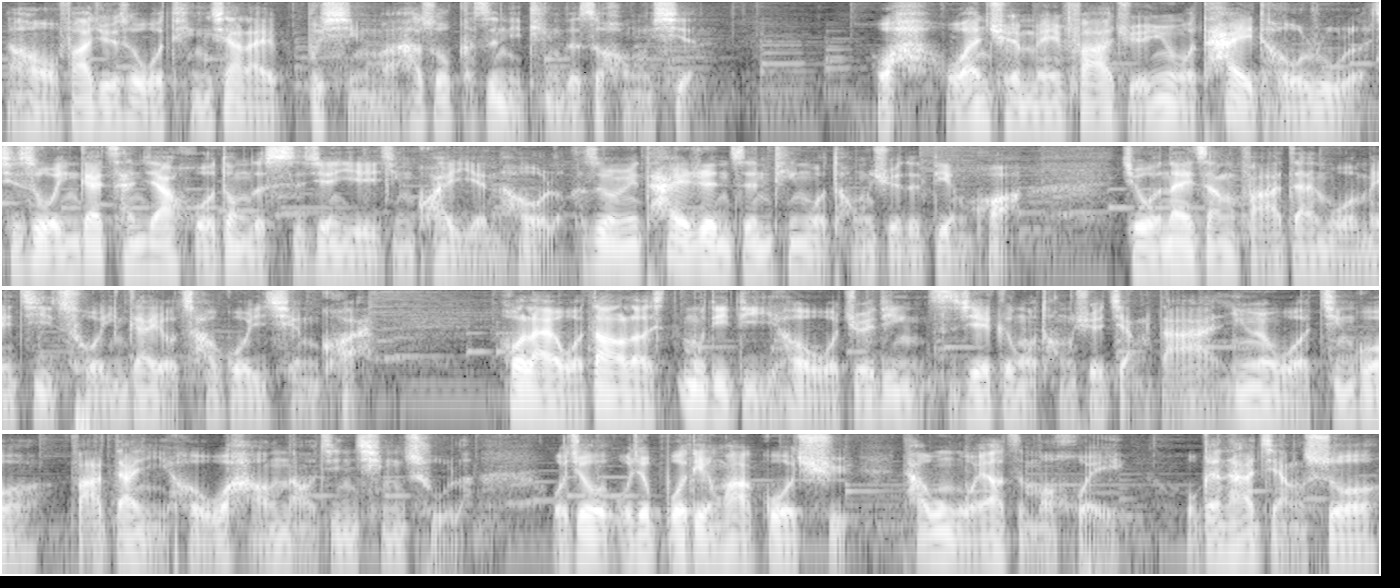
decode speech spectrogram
然后我发觉说我停下来不行嘛，他说可是你停的是红线。哇，我完全没发觉，因为我太投入了。其实我应该参加活动的时间也已经快延后了，可是我因为太认真听我同学的电话，结果那张罚单我没记错，应该有超过一千块。后来我到了目的地以后，我决定直接跟我同学讲答案，因为我经过罚单以后，我好像脑筋清楚了，我就我就拨电话过去，他问我要怎么回，我跟他讲说，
